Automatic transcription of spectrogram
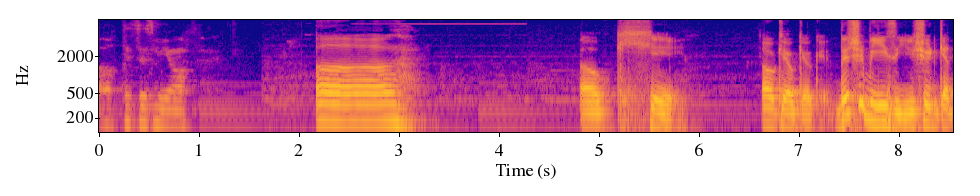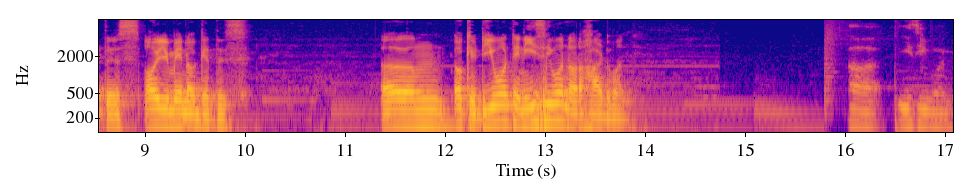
Oh, pisses me off. Uh. Okay. Okay, okay, okay. This should be easy. You should get this, or you may not get this. Um. Okay. Do you want an easy one or a hard one? Uh, easy one.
